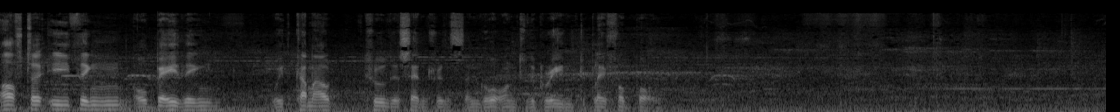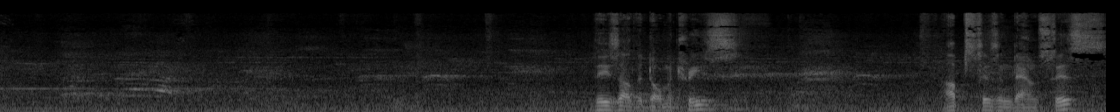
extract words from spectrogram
After eating or bathing, we'd come out through this entrance and go onto the green to play football. These are the dormitories, upstairs and downstairs.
